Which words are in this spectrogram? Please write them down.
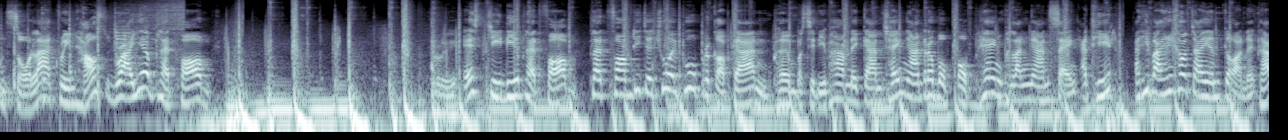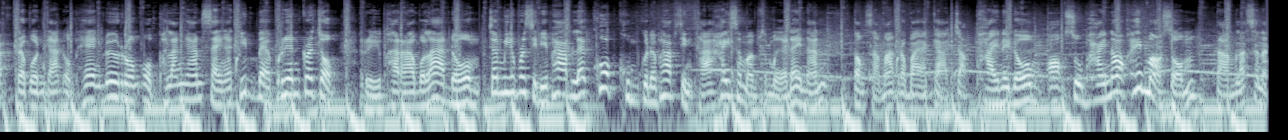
ำ Solar Greenhouse Dryer Platform หรือ SGD Platform แพลตฟอร์มที่จะช่วยผู้ประกอบการเพิ่มประสิทธิภาพในการใช้งานระบบอบแห้งพลังงานแสงอาทิตย์ อธิบายให้เข้าใจกันก่อนนะครับ กระบวนการอบแห้งด้วยโรงอบพลังงานแสงอาทิตย์แบบเรือนกระจก หรือพาราโบลาโดม จะมีประสิทธิภาพและควบคุมคุณภาพสินค้าให้สม่ำเสมอได้นั้น ต้องสามารถระบายอากาศจากภายในโดม ออกสู่ภายนอกให้เหมาะสม ตามลักษณะ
